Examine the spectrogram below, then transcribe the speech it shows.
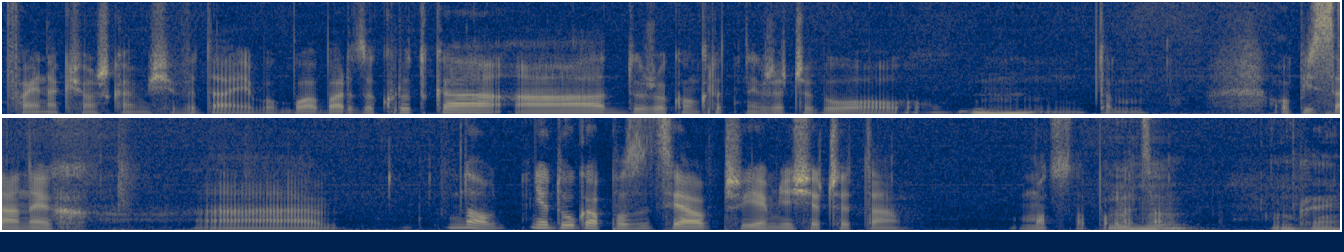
fajna książka mi się wydaje, bo była bardzo krótka, a dużo konkretnych rzeczy było Mhm. tam opisanych. E, No, niedługa pozycja, przyjemnie się czyta. Mocno polecam. Mhm, Okej.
